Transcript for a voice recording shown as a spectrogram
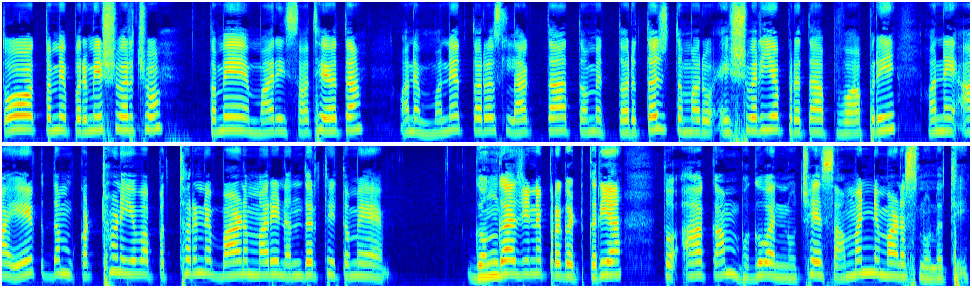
તો તમે પરમેશ્વર છો, તમે મારી સાથે હતા અને મને તરસ લાગતા તમે તરત જ તમારો ઐશ્વર્ય પ્રતાપ વાપરી અને આ એકદમ કઠણ એવા પથ્થરને બાણ મારીને અંદરથી તમે ગંગાજીને પ્રગટ કર્યા તો આ કામ ભગવાનનું છે, સામાન્ય માણસનું નથી.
